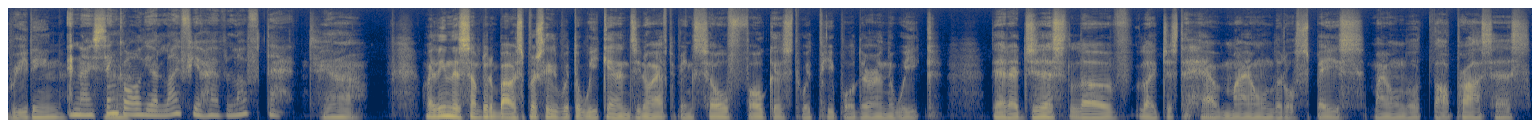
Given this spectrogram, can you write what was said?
Reading. And I think all your life you have loved that. Yeah. Well, I think there's something about, especially with the weekends, you know, after being so focused with people during the week, that I just love, like, just to have my own little space, my own little thought process,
